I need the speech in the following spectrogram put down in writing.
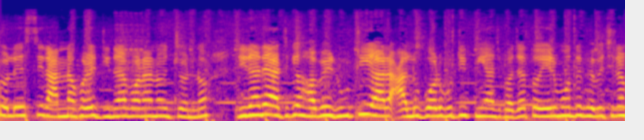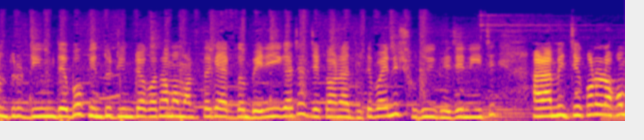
চলে এসেছি রান্নাঘরে ডিনার বানানোর জন্য। ডিনারে আজকে হবে রুটি আর আলু বরবটি, পেঁয়াজ ভাজা। তো এর মধ্যে ভেবেছিলাম দুটো ডিম দেব, কিন্তু ডিমটার কথা আমার মাথা থেকে একদম বেরিয়ে গেছে, যে কারণে আর দিতে পারিনি, শুধুই ভেজে নিয়েছি। আর আমি যে কোনো রকম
